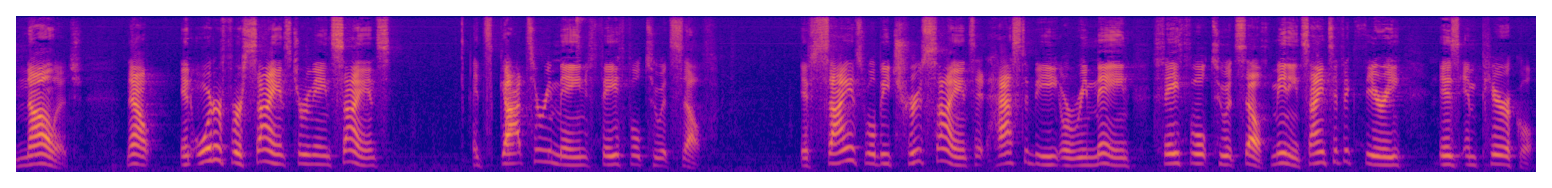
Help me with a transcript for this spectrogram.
knowledge. Now, in order for science to remain science, it's got to remain faithful to itself. If science will be true science, it has to be or remain faithful to itself, meaning scientific theory is empirical,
